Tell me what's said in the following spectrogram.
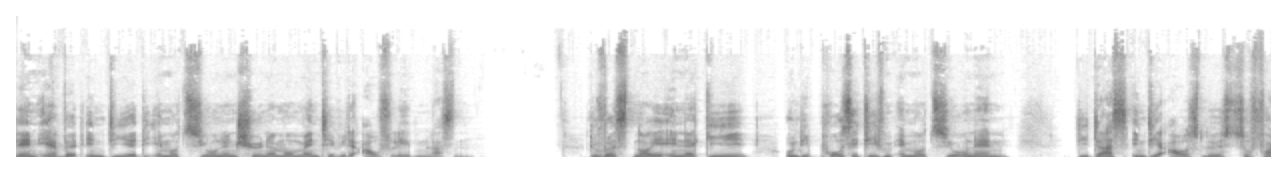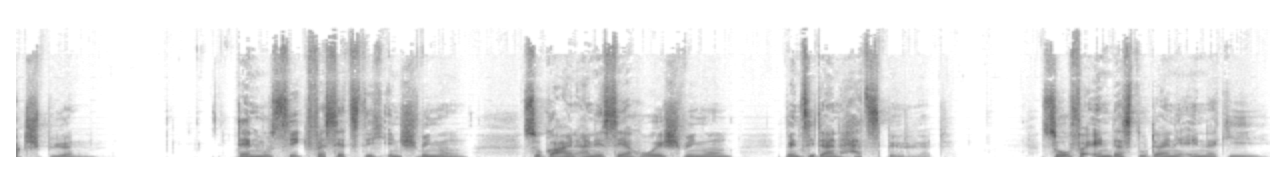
denn er wird in dir die Emotionen schöner Momente wieder aufleben lassen. Du wirst neue Energie und die positiven Emotionen, die das in dir auslöst, sofort spüren. Denn Musik versetzt dich in Schwingung, sogar in eine sehr hohe Schwingung, wenn sie dein Herz berührt. So veränderst du deine Energie.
